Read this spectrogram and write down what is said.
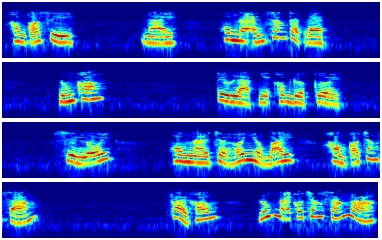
Không có gì. Này, hôm nay ánh trăng thật đẹp. Đúng không? Tiêu lạc nhị không được cười. Xin lỗi, hôm nay trời hơi nhiều mây, không có trăng sáng. Phải không? Lúc nãy có trăng sáng mà.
